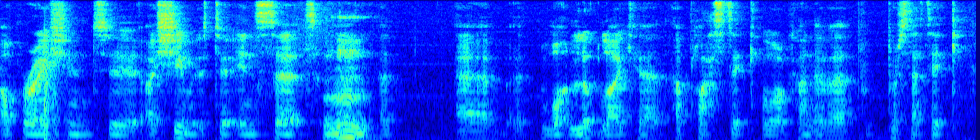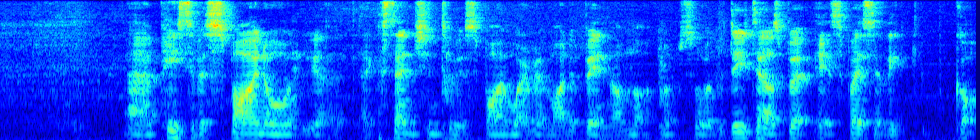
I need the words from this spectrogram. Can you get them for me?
operation to, I assume it was to insert Mm. uh, what looked like a, a plastic or kind of a prosthetic uh, piece of his spine or you know, extension to his spine, whatever it might have been. I'm not, not sure of the details, but it's basically got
